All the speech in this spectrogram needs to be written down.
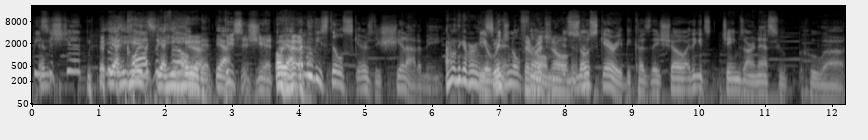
piece and- of shit. Yeah, he hated. Yeah, he film. hated Yeah. it. Yeah. Piece of shit. Oh yeah. That movie still scares the shit out of me. I don't think I've ever The even seen original The film original- is so scary because they show. I think it's James Arness who who uh,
